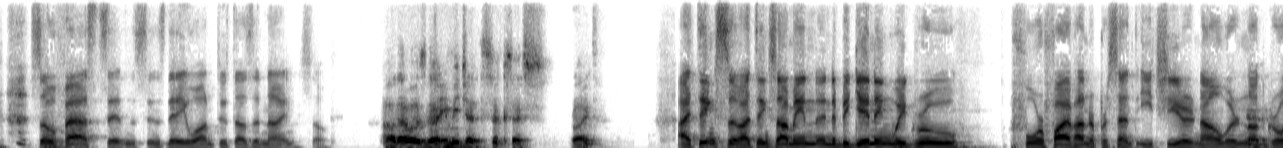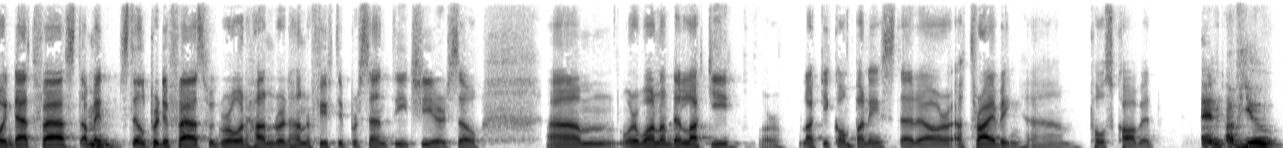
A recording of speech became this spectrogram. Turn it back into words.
so fast since since day one, 2009. So. Oh, that was the immediate success, right? I think so. I think so. I mean, in the beginning, we grew four or five hundred percent each year. Now we're not yeah. growing that fast. I mean, mm-hmm. still pretty fast. We grow at 100, 150 percent each year. So um, we're one of the lucky or lucky companies that are, are thriving um, post COVID. And have you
